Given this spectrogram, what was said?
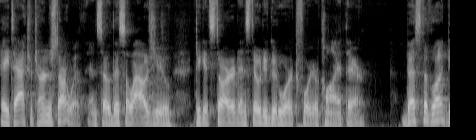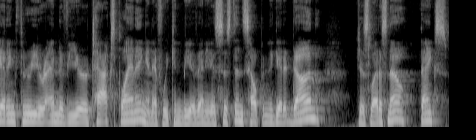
a tax return to start with. And so this allows you to get started and still do good work for your client there. Best of luck getting through your end of year tax planning. And if we can be of any assistance helping to get it done, just let us know. Thanks.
